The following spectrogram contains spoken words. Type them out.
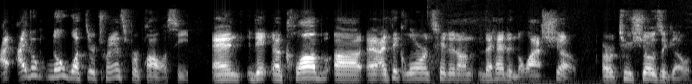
I, I don't know what their transfer policy. And they, a club, uh, I think Lawrence hit it on the head in the last show or two shows ago.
